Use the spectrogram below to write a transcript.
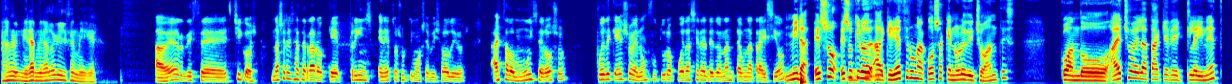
Ah, mi- mira, mira lo que dice Miguel. A ver, dice, chicos, ¿no se les hace raro que Prince en estos últimos episodios ha estado muy celoso? ¿Puede que eso en un futuro pueda ser el detonante a una traición? Mira, eso, eso quiero, ah, quería decir una cosa que no lo he dicho antes. Cuando ha hecho el ataque de Claynet,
